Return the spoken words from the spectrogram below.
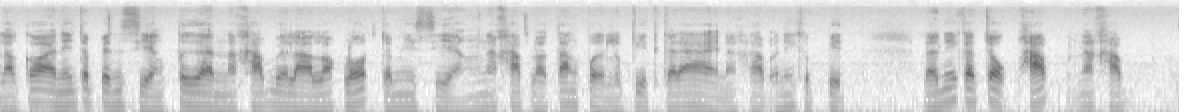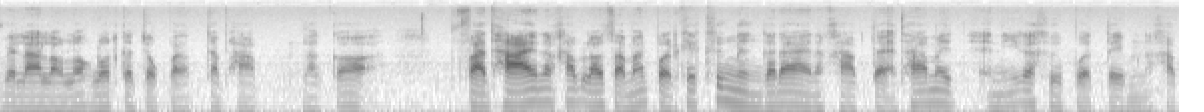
แล้วก็อันนี้จะเป็นเสียงเตือนนะครับ เวลาล็อกรถจะมีเสียงนะครับ เราตั้งเปิดหรือปิดก็ได้นะครับ อันนี้คือปิด แล้วนี่กระจกพับนะครับ เวลาเราล็อกรถกระจกจะพับ แล้วก็ฝาท้ายนะครับ เราสามารถเปิดแค่ครึ่งหนึ่งก็ได้นะครับ แต่ถ้าไม่อันนี้ก็คือเปิดเต็มนะครับ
